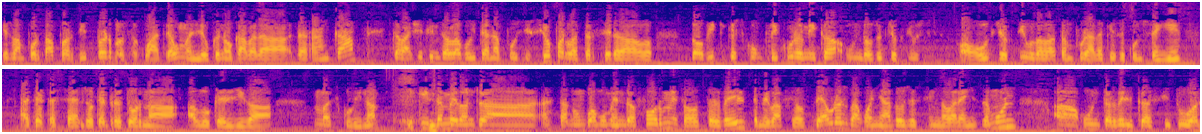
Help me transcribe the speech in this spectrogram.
i es van portar el partit per 2 a 4. Eh? Un Manlleu que no acaba d'arrencar, que baixa fins a la vuitena posició per la tercera del, del Vic i que es complica una mica un dels objectius o l'objectiu de la temporada que és aconseguir aquest ascens o aquest retorn a, a l'hoquei Lliga masculina. I qui també doncs, eh, està en un bon moment de forma és el Tardell, també va fer els deures va guanyar 2 a 5 a l'Arenys damunt eh, un Tardell que es situa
